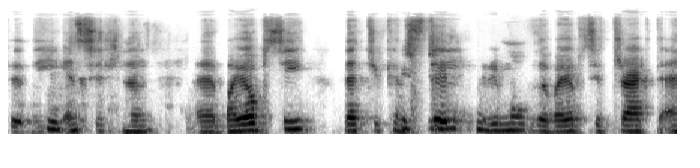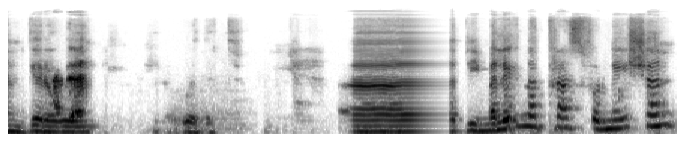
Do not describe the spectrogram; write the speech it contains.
the, the incisional biopsy, that you can still remove the biopsy tract and get away with it. Uh, the malignant transformation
